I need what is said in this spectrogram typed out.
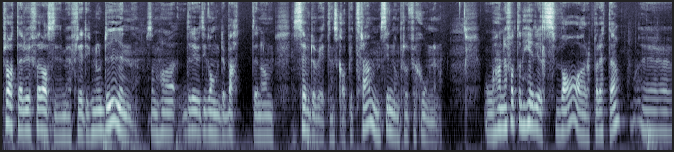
pratade vi förra avsnittet med Fredrik Nordin som har drivit igång debatten om pseudovetenskaplig trams inom professionen. Och han har fått en hel del svar på detta. Eh,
